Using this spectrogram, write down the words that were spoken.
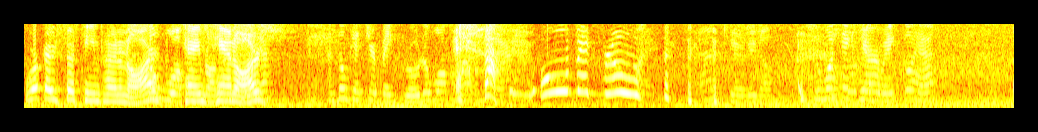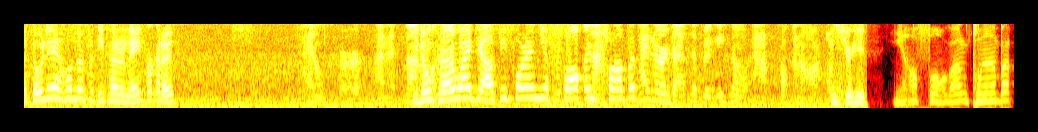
Work out fifteen pound an hour times ten me, hours. Yeah? And don't get your big bro to walk around there. oh, big bro! Ah, clearly not. So what's that clear a week? Go ahead. I told you, 150 pound a night. Work it out. I don't care. And it's not You don't care? Why'd you ask me for it? And you Because fucking not- clamp it. I learned that in the boogies now in a fucking hour. I'm sure you. Yeah, I'll fucking clamp it.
